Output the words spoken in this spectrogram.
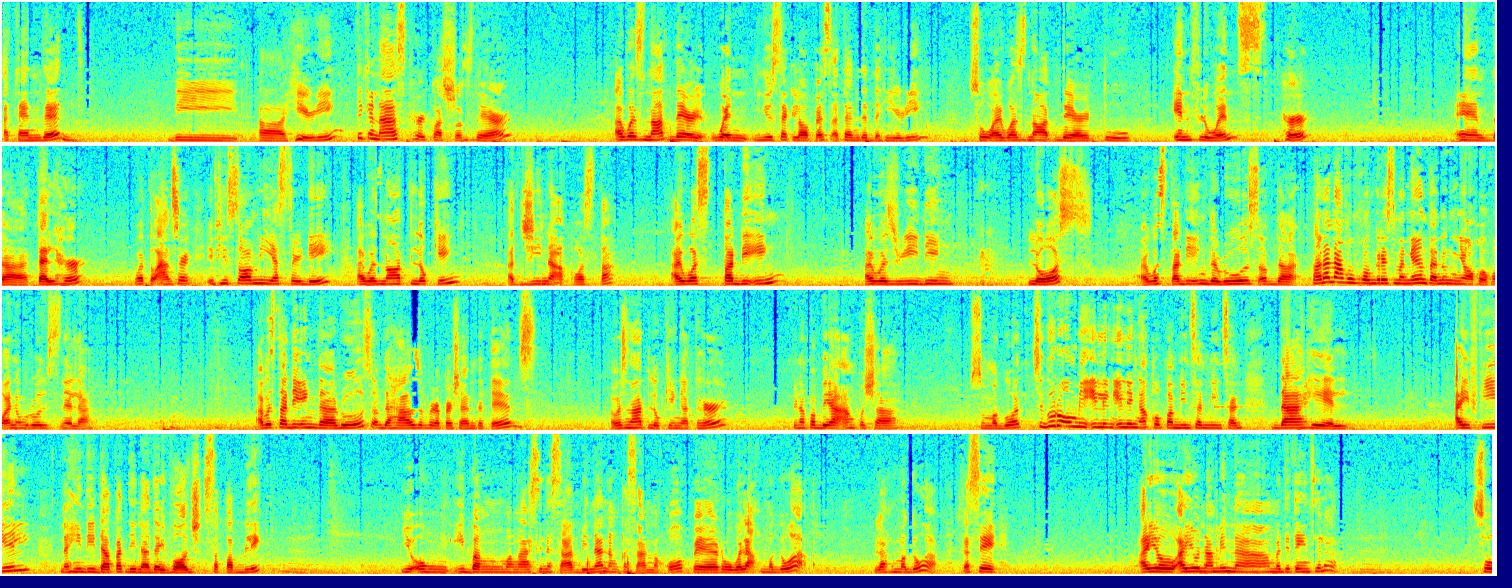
attended the uh, hearing. They can ask her questions there. I was not there when Yusek Lopez attended the hearing, so I was not there to influence her and uh, tell her what to answer. If you saw me yesterday, I was not looking at Gina Acosta. I was studying, I was reading laws, I was studying the rules of the... Para na akong congressman ngayon, tanong niyo ako kung anong rules nila. I was studying the rules of the House of Representatives. I was not looking at her. Pinapabayaan ko siya sumagot. Siguro umiiling-iling ako paminsan-minsan dahil I feel na hindi dapat dinadivulge sa public yung ibang mga sinasabi na ng kasama ko pero wala akong magawa. Wala akong magawa. Kasi ayaw, ayaw namin na ma-detain sila. So,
